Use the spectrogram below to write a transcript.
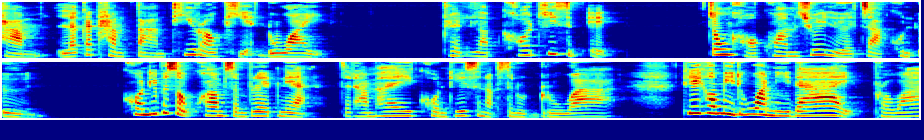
ทำแล้วก็ทำตามที่เราเขียนด้วย เคล็ดลับข้อที่ 11 จงขอความช่วยเหลือจากคนอื่น คนที่ประสบความสำเร็จเนี่ยจะทำให้คนที่สนับสนุนรู้ว่า ที่เขามีทุกวันนี้ได้ เพราะว่า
